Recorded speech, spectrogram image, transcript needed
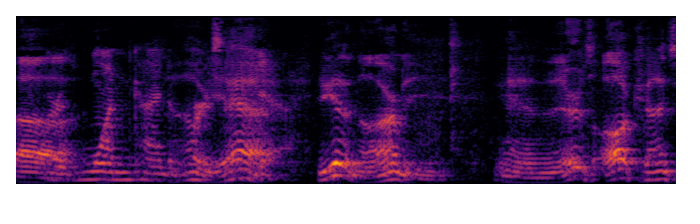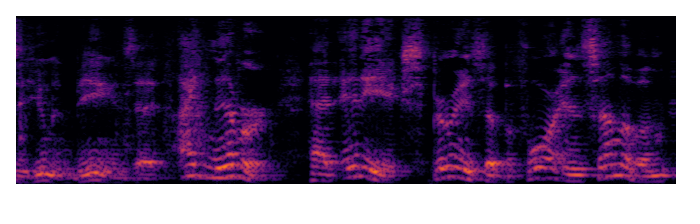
Uh, as one kind of person. Oh person. yeah. You get in the army, and there's all kinds of human beings that I'd never had any experience of before, and some of them,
